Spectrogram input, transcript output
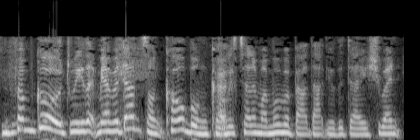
if I'm good, will you let me have a dance on coal bunker? I was telling my mum about that the other day. She went,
